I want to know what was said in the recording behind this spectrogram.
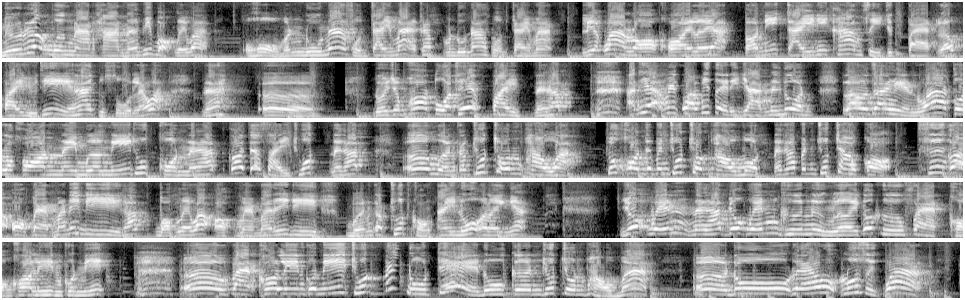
เนื้อเรื่องเมืองนาธานนะพี่บอกเลยว่า โอ้โห มันดูน่าสนใจมากครับ มันดูน่าสนใจมาก เรียกว่ารอคอยเลยอะตอนนี้ใจนี่ข้าม 4.8 แล้วไปอยู่ที่ 5.0 แล้วอะนะ เออ โดยเฉพาะตัวเทพไฟนะครับ อันนี้มีความพิเศษอีกอย่างหนึ่งทุกคนเราจะเห็นว่าตัวละครในเมืองนี้ทุกคนนะครับ ก็จะใส่ชุดนะครับ เออเหมือนกับชุดชนเผ่าอะทุกคนจะเป็นชุดชนเผ่าหมดนะครับ เป็นชุดชาวเกาะ ซึ่งก็ออกแบบมาได้ดีครับ บอกเลยว่าออกแบบมาได้ดี เหมือนกับชุดของไอนุอะไรเงี้ยยกเว้นนะครับ ยกเว้นคือหนึ่งเลยก็คือแฝดของคอลีนคนนี้ เออแฝดคอลีนคนนี้ชุดไม่ดูเท่ดูเกินชุดชนเผ่ามาก เออดูแล้วรู้สึกว่า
